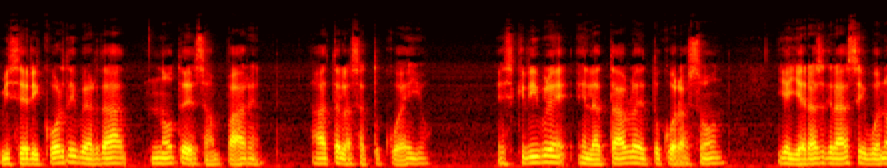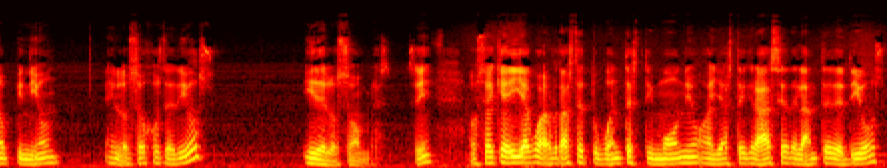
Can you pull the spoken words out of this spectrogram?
Misericordia y verdad no te desamparen átalas a tu cuello. Escribe en la tabla de tu corazón y hallarás gracia y buena opinión en los ojos de Dios y de los hombres. ¿sí? O sea que ahí ya guardaste tu buen testimonio, hallaste gracia delante de Dios.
